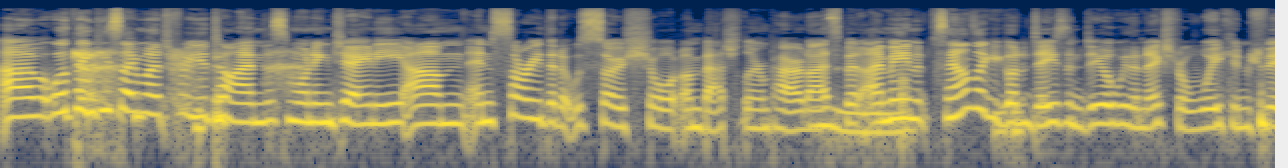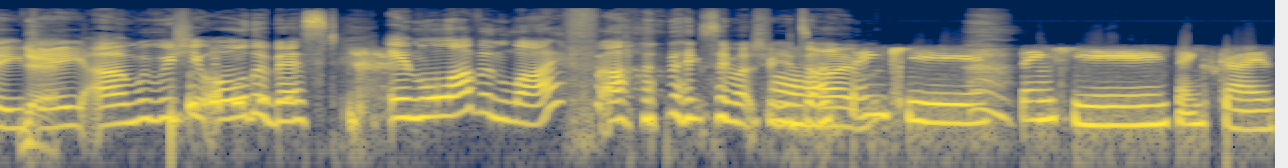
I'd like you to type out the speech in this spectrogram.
Um, well, thank you so much for your time this morning, Janey. Um, and sorry that it was so short on Bachelor in Paradise, but I mean, it sounds like you got a decent deal with an extra week in Fiji. Um, we wish you all the best in love and life. Uh, thanks so much for your Aw, time. Thank you. Thank you. Thanks, guys.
